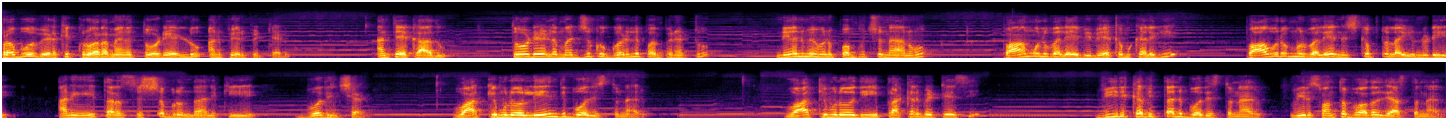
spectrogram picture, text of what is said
ప్రభు వీళ్ళకి క్రూరమైన తోడేళ్ళు అని పేరు పెట్టాడు. అంతేకాదు తోడేళ్ళ మధ్యకు గొర్రెలు పంపినట్టు నేను మిమ్మల్ని పంపుచున్నాను. పాముల వలె వివేకము కలిగి పావురమ్ముల వలె నిష్కప్టులయ్యుండుడి అని తన శిష్య బృందానికి బోధించాడు. వాక్యములో లేనిది బోధిస్తున్నారు. వాక్యములోది ప్రక్కన పెట్టేసి వీరి కవిత్వాన్ని బోధిస్తున్నారు. వీరి సొంత బోధలు చేస్తున్నారు.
